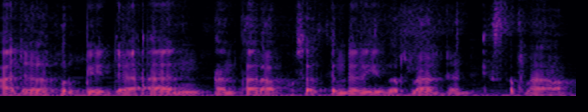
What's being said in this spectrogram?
adalah perbedaan antara pusat kendali internal dan eksternal.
